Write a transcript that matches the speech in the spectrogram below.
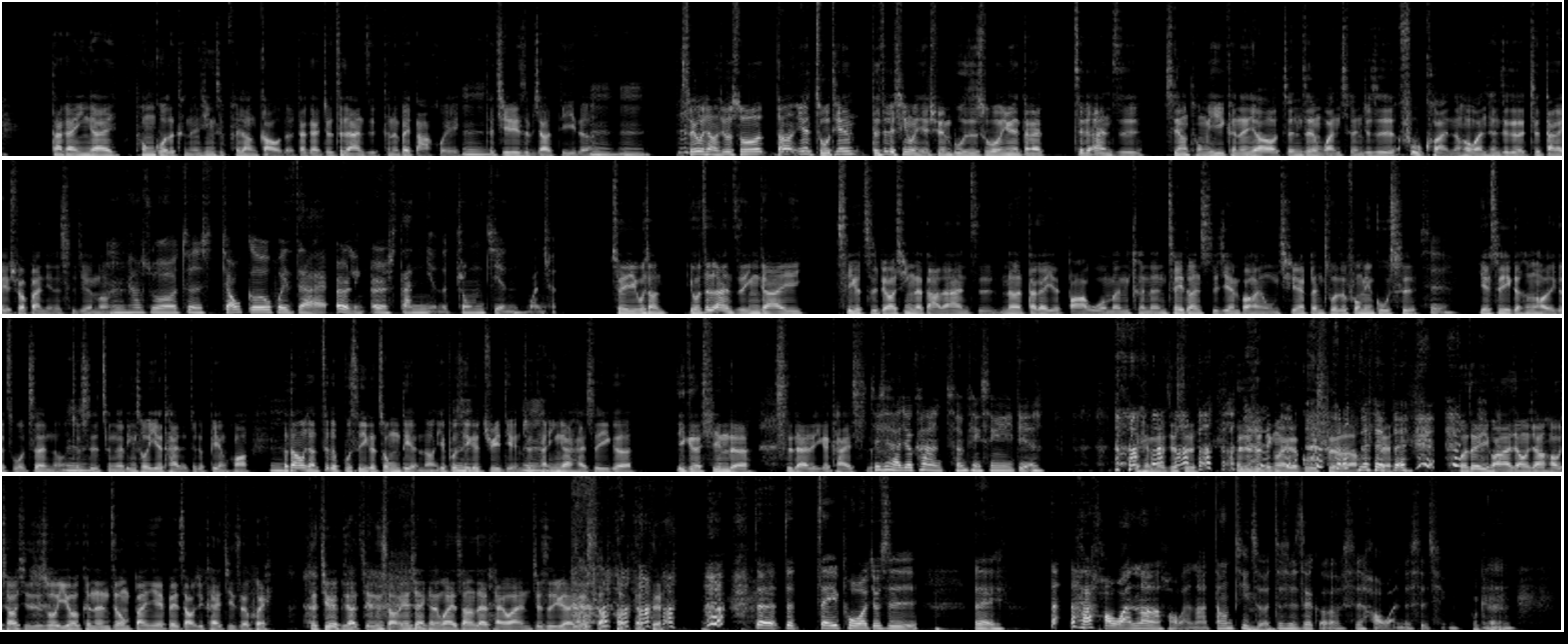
大概应该通过的可能性是非常高的，大概就这个案子可能被打回的几率是比较低的。嗯。嗯，所以我想就是说，当然因为昨天的这个新闻也宣布是说，因为大概这个案子实际上统一可能要真正完成就是付款，然后完成这个就大概也需要半年的时间吗。嗯，他说正式交割会在二零二三年的中间完成。所以我想有这个案子应该是一个指标性的大的案子，那大概也把我们可能这一段时间，包含我们七月份做的封面故事是。也是一个很好的一个佐证哦，嗯、就是整个零售业态的这个变化。嗯、那当然，我想这个不是一个终点呢，也不是一个据点，嗯、就它应该还是一个、嗯、一个新的时代的一个开始。接下来就看成品新一点，对，那就是那就是另外一个故事了。对对对。不过对以华来讲，我讲好消息是说，以后可能这种半夜被找去开记者会 的机会比较减少，因为现在可能外商在台湾就是越来越少。对，这这这一波就是对。但那还好玩啦，好玩啦！当记者就是这个是好玩的事情。OK，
